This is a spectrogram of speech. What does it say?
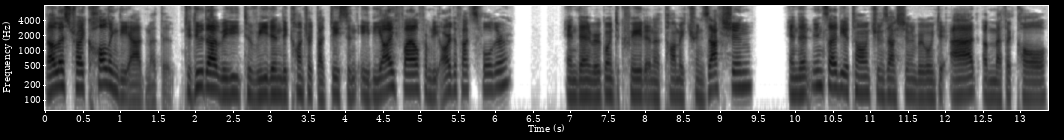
Now let's try calling the add method. To do that, we need to read in the contract.json ABI file from the artifacts folder. And then we're going to create an atomic transaction. And then inside the atomic transaction, we're going to add a method call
